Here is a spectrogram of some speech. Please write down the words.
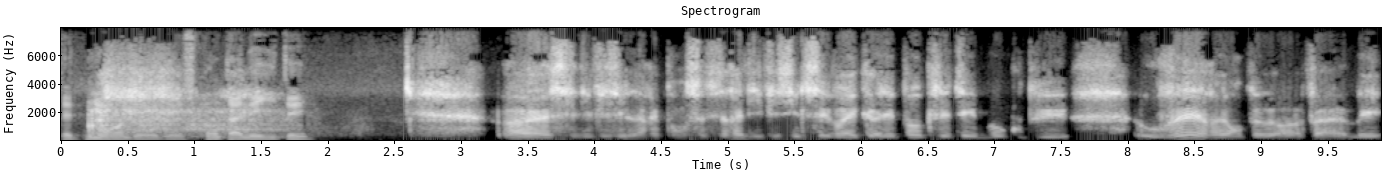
peut-être moins de, de spontanéité? Ouais, c'est difficile la réponse, c'est très difficile. C'est vrai qu'à l'époque c'était beaucoup plus ouvert, on peut, enfin, mais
